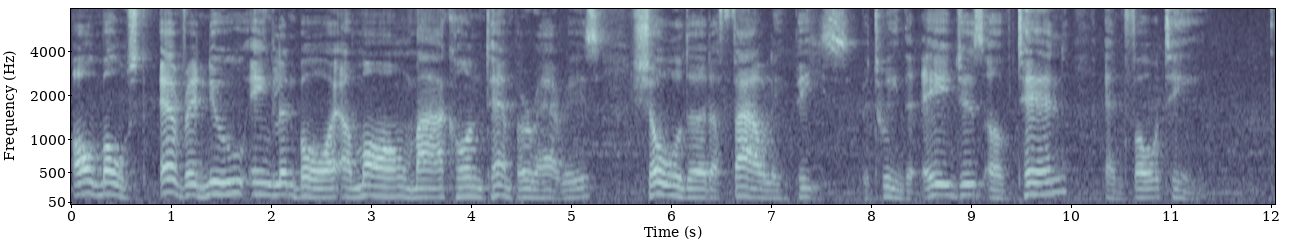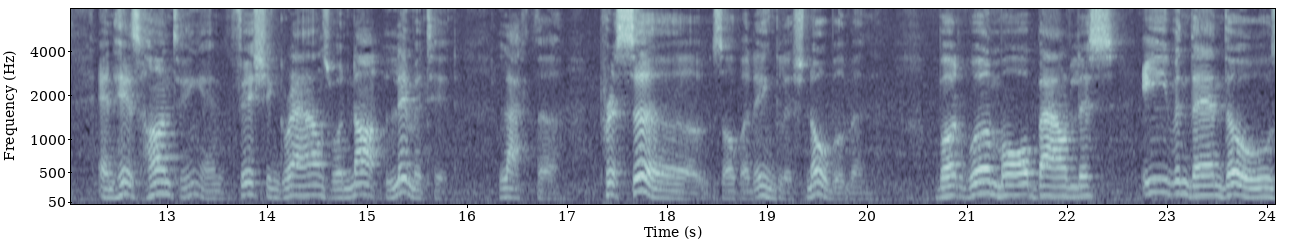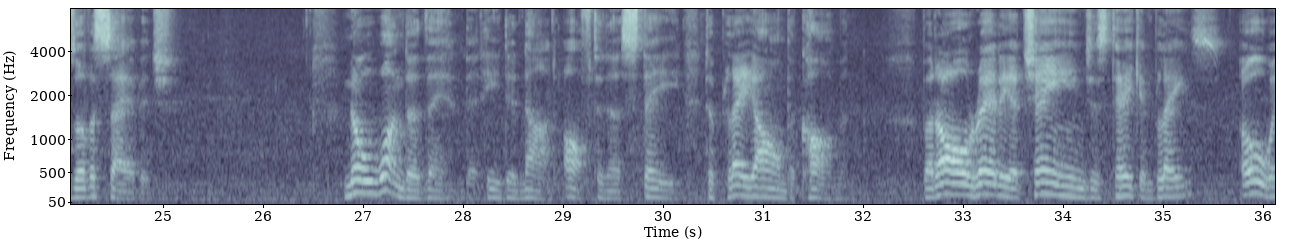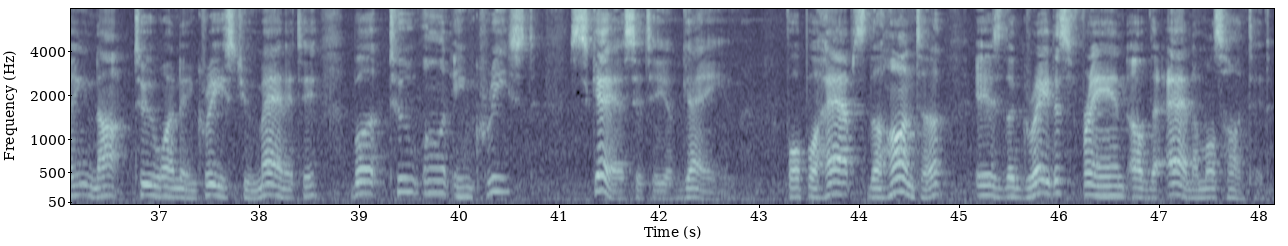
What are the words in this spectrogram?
Almost every New England boy among my contemporaries shouldered a fowling piece between the ages of ten and fourteen. And his hunting and fishing grounds were not limited like the preserves of an English nobleman, but were more boundless even than those of a savage. No wonder then that he did not oftener stay to play on the common, but already a change has taken place, owing not to an increased humanity, but to an increased scarcity of game. For perhaps the hunter is the greatest friend of the animals hunted,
